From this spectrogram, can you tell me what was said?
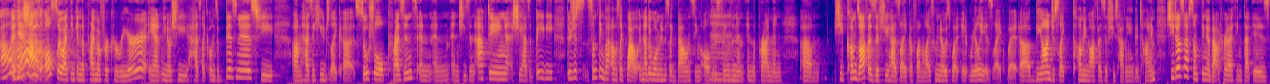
Oh, I think yeah. she is also, I think, in the prime of her career, and you know, she has like owns a business. She um, has a huge like uh, social presence, and and and she's in acting. She has a baby. There's just something about I was like, wow, another woman who's like balancing all these mm. things in, in the prime, and um, she comes off as if she has like a fun life. Who knows what it really is like? But uh, beyond just like coming off as if she's having a good time, she does have something about her. I think that is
